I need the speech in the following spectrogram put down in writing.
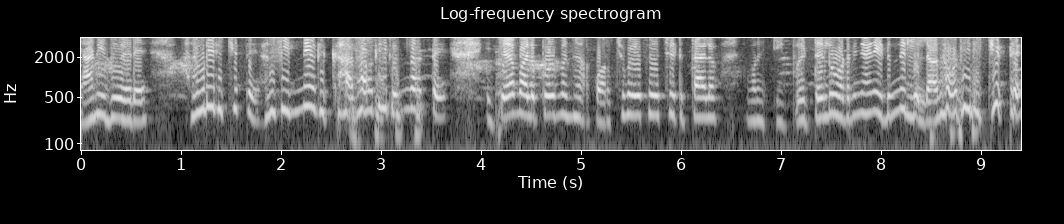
ഞാൻ ഇതുവരെ അതവിടെ ഇരിക്കട്ടെ. അത് പിന്നെ എടുക്കാം. അതവിടെ ഇരുന്നട്ടെ. ഇച്ചാ പലപ്പോഴും കുറച്ച് പൈസ വെച്ച് എടുത്താലോ? ഇപ്പൊ ഇട്ടാലും ഉടനെ ഞാൻ ഇടുന്നില്ലല്ലോ. അതവിടെ ഇരിക്കട്ടെ.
